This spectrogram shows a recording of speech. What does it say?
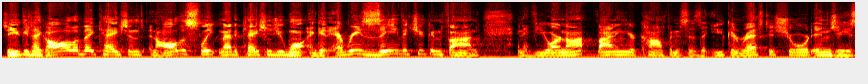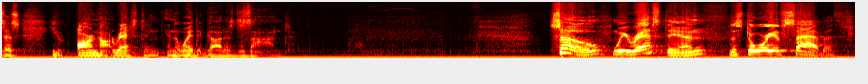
So you can take all the vacations and all the sleep medications you want and get every Z that you can find. And if you are not finding your confidences that you can rest assured in Jesus, you are not resting in the way that God has designed. So we rest in the story of Sabbath.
